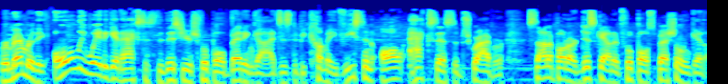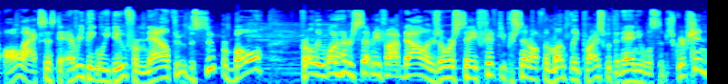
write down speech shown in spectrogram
Remember, the only way to get access to this year's football betting guides is to become a VSIN All Access subscriber. Sign up on our discounted football special and get all access to everything we do from now through the Super Bowl for only $175 or save 50% off the monthly price with an annual subscription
